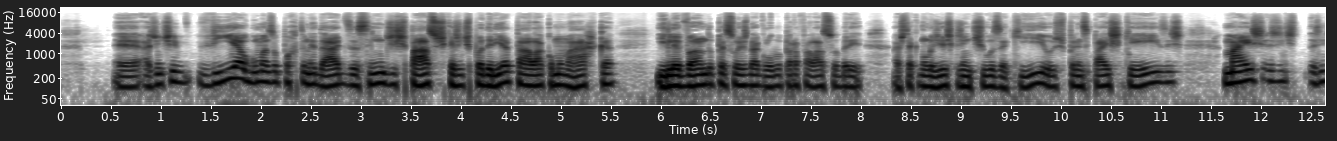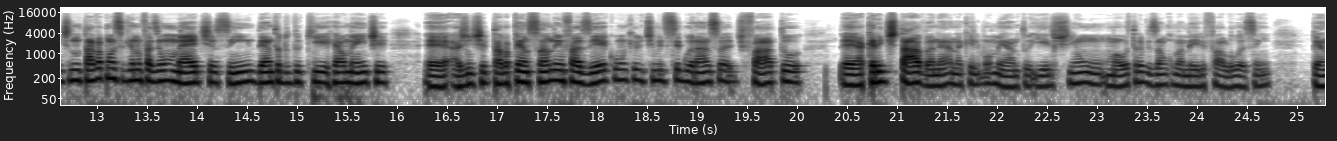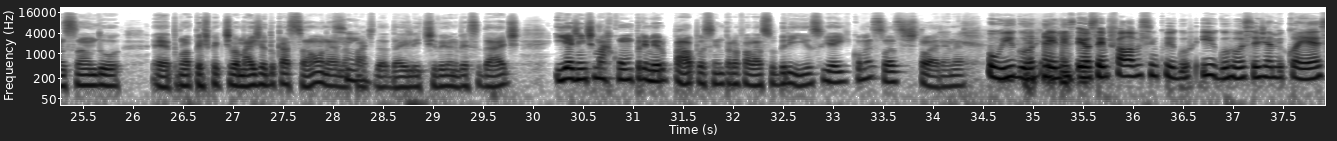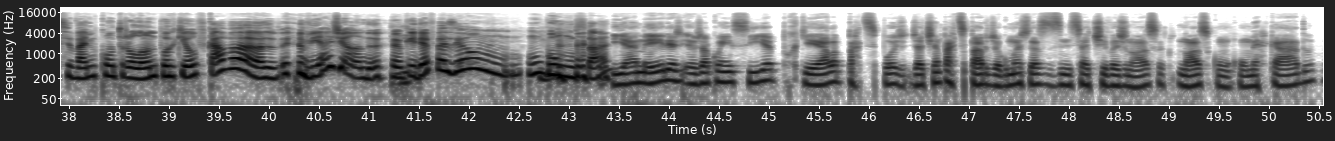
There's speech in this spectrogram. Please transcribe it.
é, a gente via algumas oportunidades assim de espaços que a gente poderia estar lá como marca e levando pessoas da Globo para falar sobre as tecnologias que a gente usa aqui, os principais cases, mas a gente, a gente não estava conseguindo fazer um match assim dentro do que realmente é, a gente estava pensando em fazer com que o time de segurança de fato é, acreditava né, naquele momento. E eles tinham uma outra visão, como a Meire falou, assim, pensando é, por uma perspectiva mais de educação, né, Sim. na parte da, da eletiva e universidade. E a gente marcou um primeiro papo, assim, para falar sobre isso, e aí começou essa história, né? O Igor, ele, eu sempre falava assim com o Igor: Igor, você já me conhece, vai me controlando, porque eu ficava viajando. Eu E- queria fazer um, um boom, sabe? E a Meire eu já conhecia porque ela participou, já tinha participado de algumas dessas iniciativas nossas, nossa com, com o mercado.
